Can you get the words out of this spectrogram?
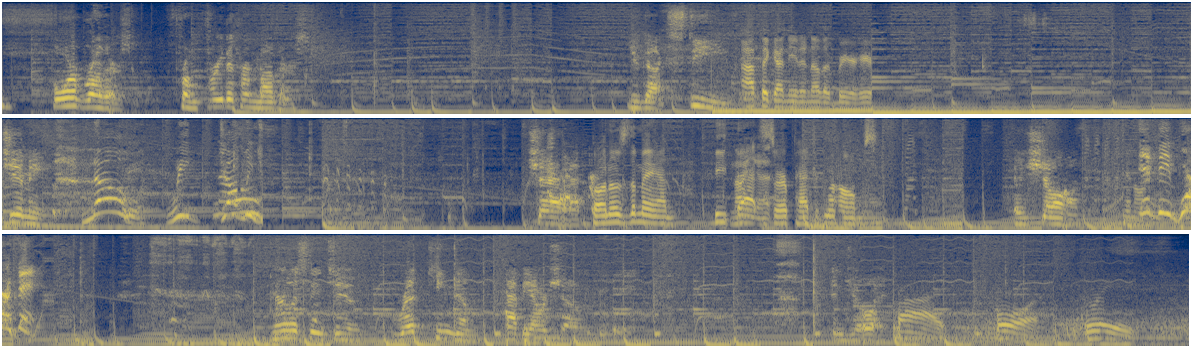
four brothers from three different mothers. You got Steve, I think I need another beer here. Jimmy, No, we don't. Chad, Bono's the man. Beat Not that, yet. Sir Patrick Mahomes. and Sean. It'd be worth it. You're listening to Red Kingdom Happy Hour Show. Enjoy. Five, four, three,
